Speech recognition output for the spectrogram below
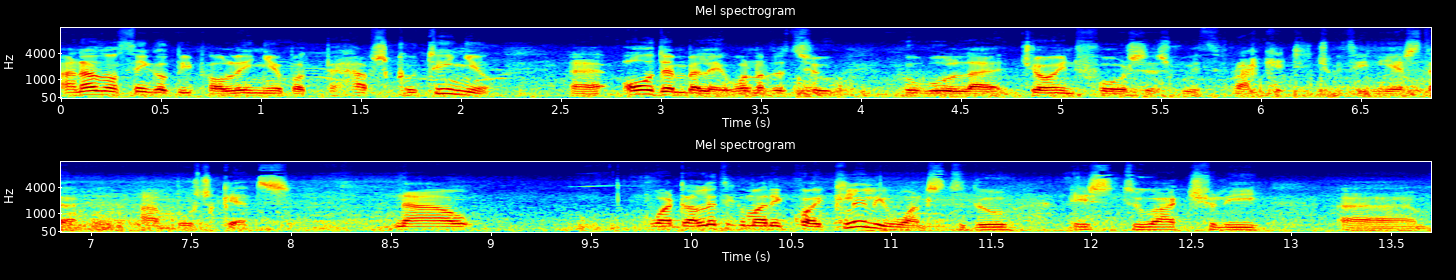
and I don't think it'll be Paulinho, but perhaps Coutinho uh, or Dembele, one of the two, who will uh, join forces with Rakitic, with Iniesta and Busquets. Now, what Atletico Madrid quite clearly wants to do is to actually um,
